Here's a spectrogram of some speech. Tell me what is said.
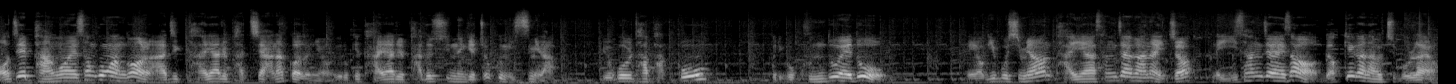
어제 방어에 성공한 걸 아직 다이아를 받지 않았거든요. 이렇게 다이아를 받을 수 있는 게 조금 있습니다. 요걸 다 받고 그리고 군도에도 네, 여기 보시면 다이아 상자가 하나 있죠. 네, 이 상자에서 몇 개가 나올지 몰라요.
